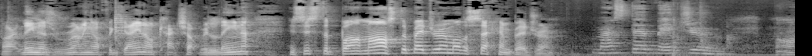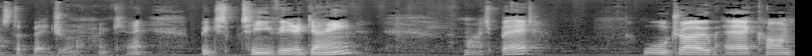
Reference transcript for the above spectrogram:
Right, Lena's running off again. I'll catch up with Lena. Is this the master bedroom or the second bedroom? Master bedroom. Master bedroom, okay. Big TV again. Nice bed. Wardrobe, aircon.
